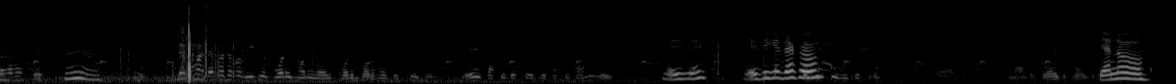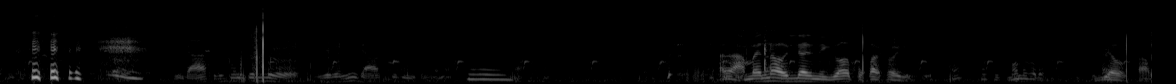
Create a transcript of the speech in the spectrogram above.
দেখা দেখো না দেখো দেখো ভিডিও পরে বড় ভাই এই এই কাকু দেখো এই যে কাকু সামনে কই এই যে এদিকে দেখো। কেন? গাছ রোপণ করল ইয়ে গাছ রোপণ করল না আর আমার না অন্যান্য নিগা প্রকাশ হয়ে গেছে। মনে করো ইয়াও কাম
